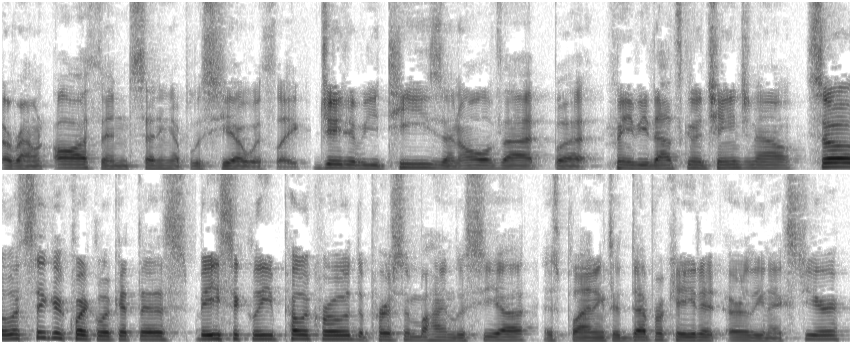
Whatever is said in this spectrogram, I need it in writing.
around auth and setting up Lucia with like JWTs and all of that, but maybe that's going to change now. So let's take a quick look at this. Basically, pilcrow the person behind Lucia, is planning to deprecate it early next year.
